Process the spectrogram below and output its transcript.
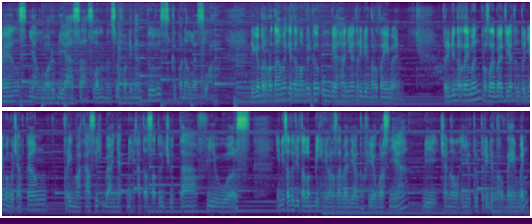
fans yang luar biasa. Selalu mensupport dengan tulus kepada Leslar. Di kabar pertama kita mampir ke unggahannya 3D Entertainment. 3D Entertainment persahabat ya tentunya mengucapkan terima kasih banyak nih atas 1 juta viewers. Ini 1 juta lebih nih persahabat ya untuk viewersnya di channel Youtube 3D Entertainment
